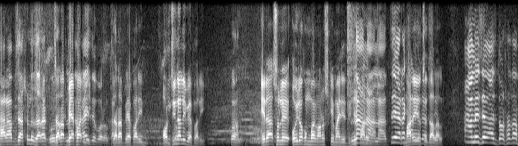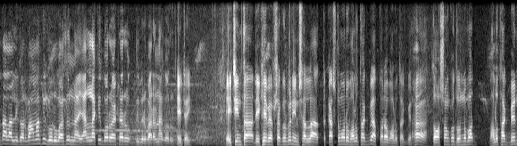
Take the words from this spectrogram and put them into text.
খারাপ যে আসলে যারা গরু যারা ব্যাপারী যারা ব্যাপারী অরিজিনালি ব্যাপারী। কোন? এরা আসলে ওই রকম ভাবে মানুষকে মারিয়ে দিতে পারে না না। না এটা মারেই হচ্ছে দালাল। আমি যে আজ দশ হাজার দালালি করব আমার কি গরু বাছুর নাই? আল্লাহ কি বড় একটা রোগ দিবে পারে না গরু? এটাই। এই চিন্তা রেখে ব্যবসা করবেন ইনশাল্লাহ। কাস্টমারও ভালো থাকবে আপনারাও ভালো থাকবেন। হ্যাঁ। তো অসংখ্য ধন্যবাদ ভালো থাকবেন।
